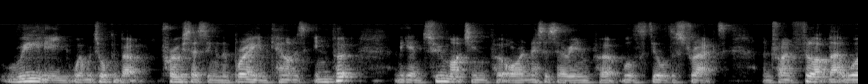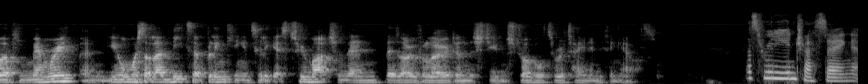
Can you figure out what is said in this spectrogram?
really when we're talking about processing in the brain, count as input. And again, too much input or unnecessary input will still distract and try and fill up that working memory. And you know, almost like that meter blinking until it gets too much, and then there's overload, and the students struggle to retain anything else. That's really interesting.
